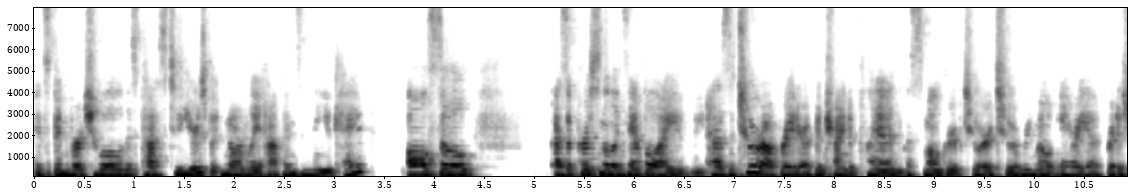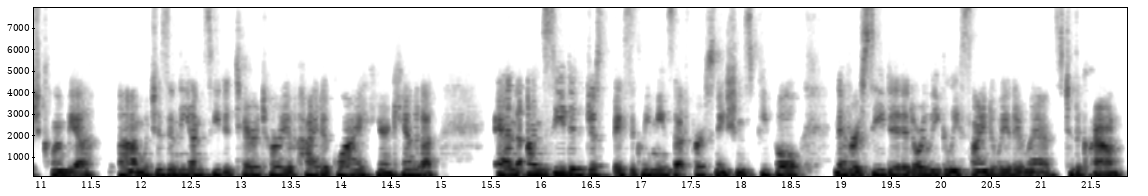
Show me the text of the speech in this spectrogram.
It's been virtual this past two years, but normally it happens in the UK. Also, as a personal example, I, as a tour operator, I've been trying to plan a small group tour to a remote area of British Columbia, um, which is in the unceded territory of Haida Gwaii here in Canada. And unceded just basically means that First Nations people never ceded or legally signed away their lands to the Crown.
